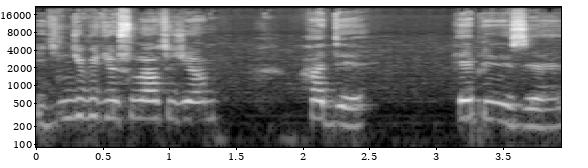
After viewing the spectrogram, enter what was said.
İkinci videosunu atacağım. Hadi hepinize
